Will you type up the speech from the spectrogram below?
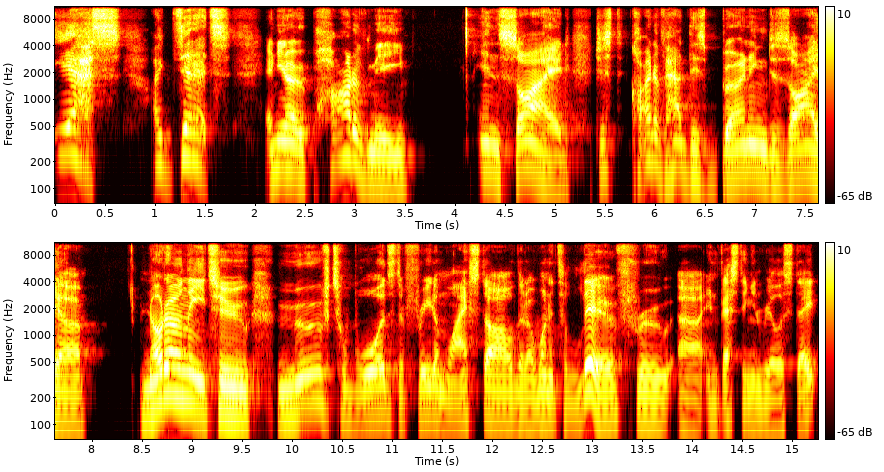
yes, I did it. And you know, part of me inside just kind of had this burning desire not only to move towards the freedom lifestyle that I wanted to live through uh, investing in real estate,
